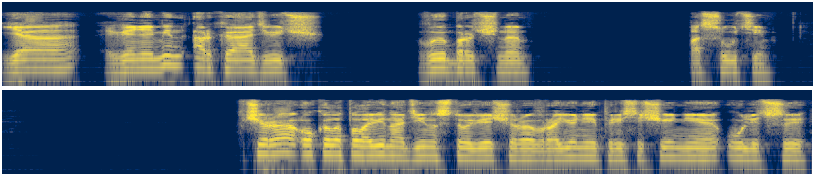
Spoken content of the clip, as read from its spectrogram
«Я, Вениамин Аркадьевич, выборочно, по сути. Вчера около половины одиннадцатого вечера в районе пересечения улицы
